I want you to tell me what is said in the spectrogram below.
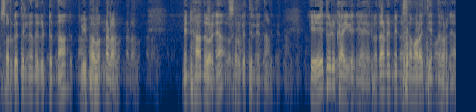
സ്വർഗത്തിൽ നിന്ന് കിട്ടുന്ന വിഭവങ്ങളാണ്. മിൻഹ എന്ന് പറഞ്ഞ സ്വർഗത്തിൽ നിന്നാണ്. ഏതൊരു കായികനിയായാലും അതാണ് മിൻ സമറത്തി എന്ന് പറഞ്ഞാൽ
